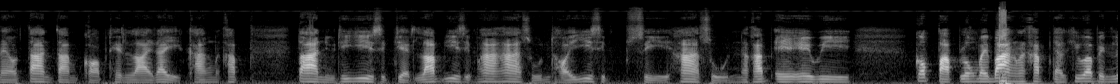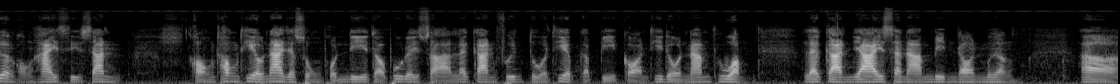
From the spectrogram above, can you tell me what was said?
แนวต้านตามกรอบเทรนไลน์ได้อีกครั้งนะครับ ต้านอยู่ที่ 27 รับ 2550 ถอย 2450 นะครับ AAV ก็ปรับลงไปบ้างนะครับ แต่คิดว่าเป็นเรื่องของไฮซีซั่นของท่องเที่ยวน่าจะส่งผลดีต่อผู้โดยสาร และการฟื้นตัวเทียบกับปีก่อนที่โดนน้ำท่วม และการย้ายสนามบินดอนเมืองออ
